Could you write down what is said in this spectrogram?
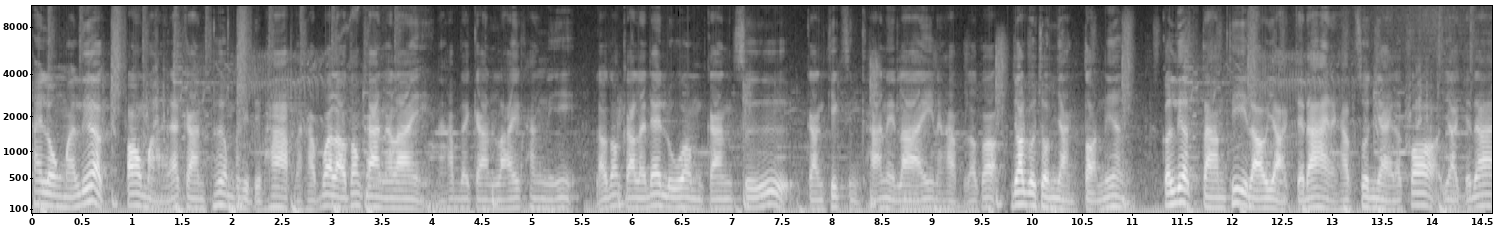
ให้ลงมาเลือกเป้าหมายและการเพิ่มประสิทธิภาพนะครับ ว่าเราต้องการอะไรนะครับในการไลฟ์ครั้งนี้ เราต้องการรายได้รวม การซื้อการคลิกสินค้าในไลฟ์นะครับแล้วก็ยอดผู้ชมอย่างต่อเนื่อง ก็เลือกตามที่เราอยากจะได้นะครับ ส่วนใหญ่แล้วก็อยากจะได้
